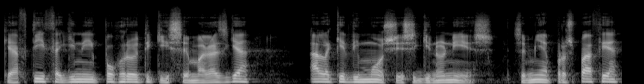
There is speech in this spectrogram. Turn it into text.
και αυτή θα γίνει υποχρεωτική σε μαγαζιά αλλά και δημόσιες συγκοινωνίες σε μια προσπάθεια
